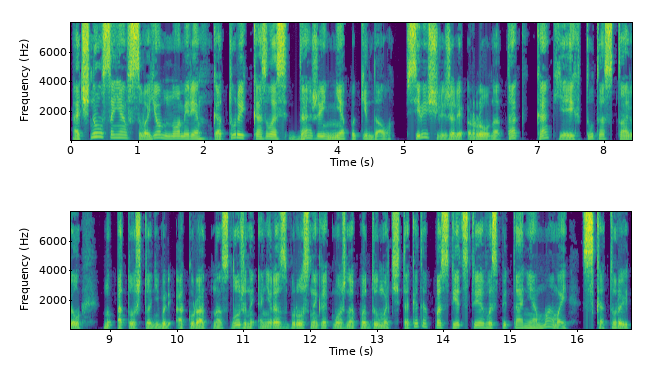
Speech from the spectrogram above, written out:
Очнулся я в своем номере, который, казалось, даже не покидал. Все вещи лежали ровно так, как я их тут оставил. Ну а то, что они были аккуратно сложены, а не разбросаны, как можно подумать, так это последствия воспитания мамой, с которой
